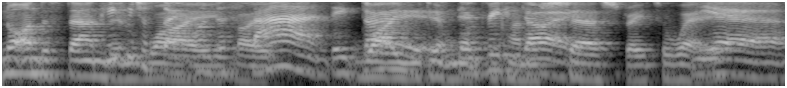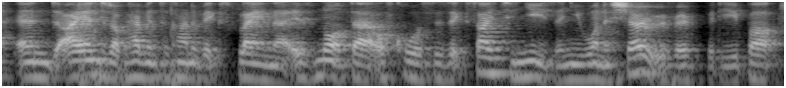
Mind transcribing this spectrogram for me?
not understanding People just why don't like, understand. they don't. why you didn't they want really to kind don't. of share straight away. Yeah. And I ended up having to kind of explain that it's not that, of course, it's exciting news and you want to share it with everybody, but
